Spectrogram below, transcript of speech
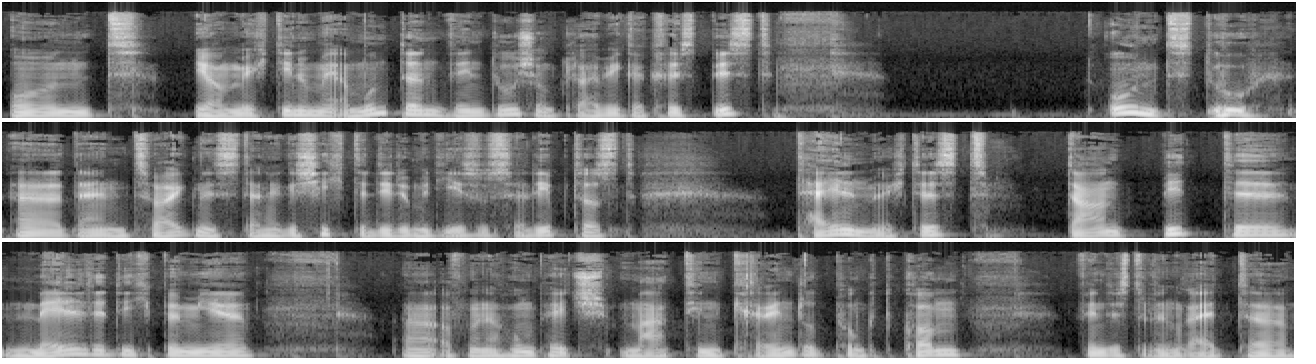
Und ja, möchte ich nur mal ermuntern, wenn du schon gläubiger Christ bist und du äh, dein Zeugnis, deine Geschichte, die du mit Jesus erlebt hast, teilen möchtest, dann bitte melde dich bei mir äh, auf meiner Homepage martinkrendel.com findest du den Reiter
